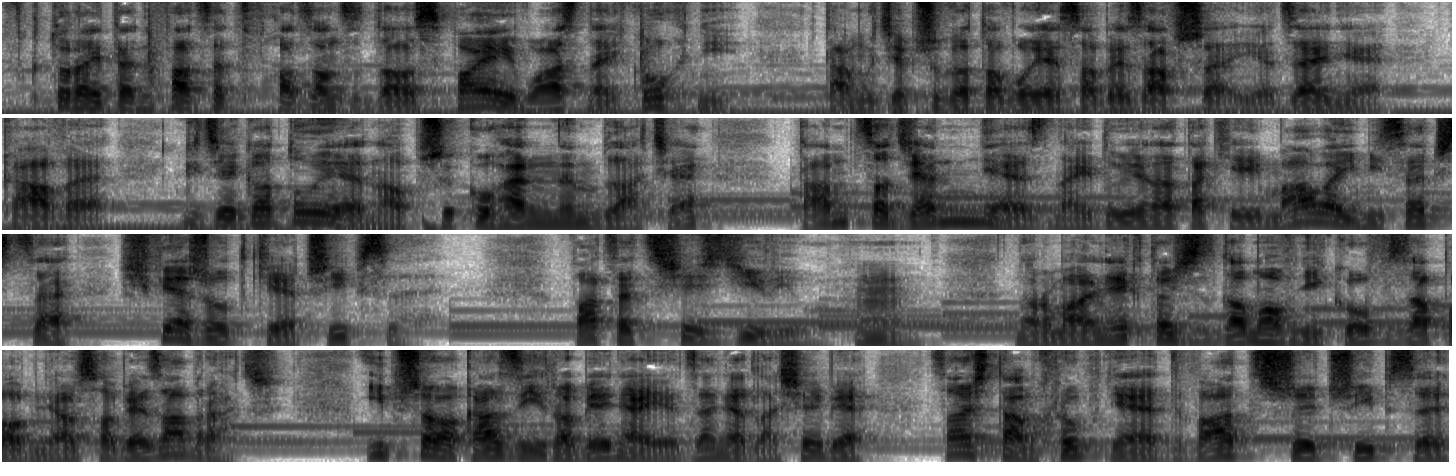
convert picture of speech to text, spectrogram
w której ten facet wchodząc do swojej własnej kuchni, tam gdzie przygotowuje sobie zawsze jedzenie, kawę, gdzie gotuje no przy kuchennym blacie, tam codziennie znajduje na takiej małej miseczce świeżutkie chipsy. Facet się zdziwił. Hmm, normalnie ktoś z domowników zapomniał sobie zabrać. I przy okazji robienia jedzenia dla siebie coś tam chrupnie, dwa, trzy chipsy,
